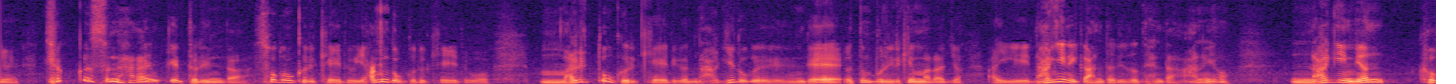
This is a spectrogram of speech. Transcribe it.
예, 첫 것은 하나님께 드린다. 소도 그렇게 해야 되고 양도 그렇게 해야 되고 말도 그렇게 해야 되고 나귀도 그래야 되는데 어떤 분은 이렇게 말하죠. 아 이게 낙이니까 안 드려도 된다. 아니요. 낙이면 그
